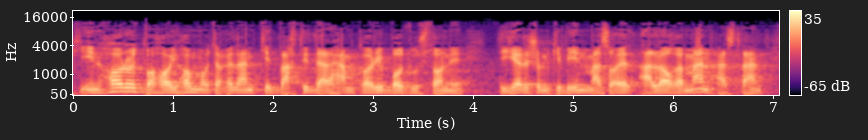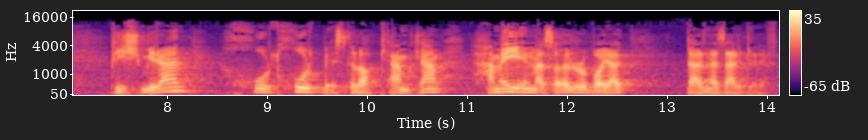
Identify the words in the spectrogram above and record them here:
که اینها رو بهایی ها معتقدند که وقتی در همکاری با دوستان دیگرشون که به این مسائل علاقه من هستند پیش میرند خورد خورد به اصطلاح. کم کم همه این مسائل رو باید در نظر گرفت.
